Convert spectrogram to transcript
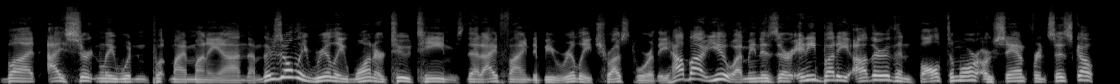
but I certainly wouldn't put my money on them. There's only really one or two teams that I find to be really trustworthy. How about you? I mean, is there anybody other than Baltimore or San Francisco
